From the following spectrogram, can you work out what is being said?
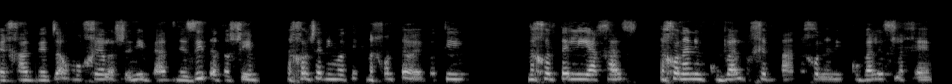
ואחד, ואת זה הוא מוכר לשני בעד נזיד עדשים. נכון שאני מותק, נכון אתה אוהב אותי, נכון תן לי יחס, נכון אני מקובל בחברה, נכון אני מקובל אצלכם,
